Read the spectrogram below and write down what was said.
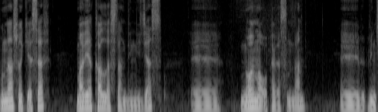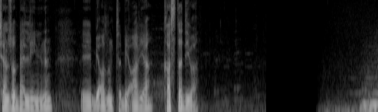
Bundan sonraki eser Maria Callas'tan dinleyeceğiz. Ee, Norma operasından e, Vincenzo Bellini'nin e, bir alıntı, bir arya Casta Diva. Müzik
